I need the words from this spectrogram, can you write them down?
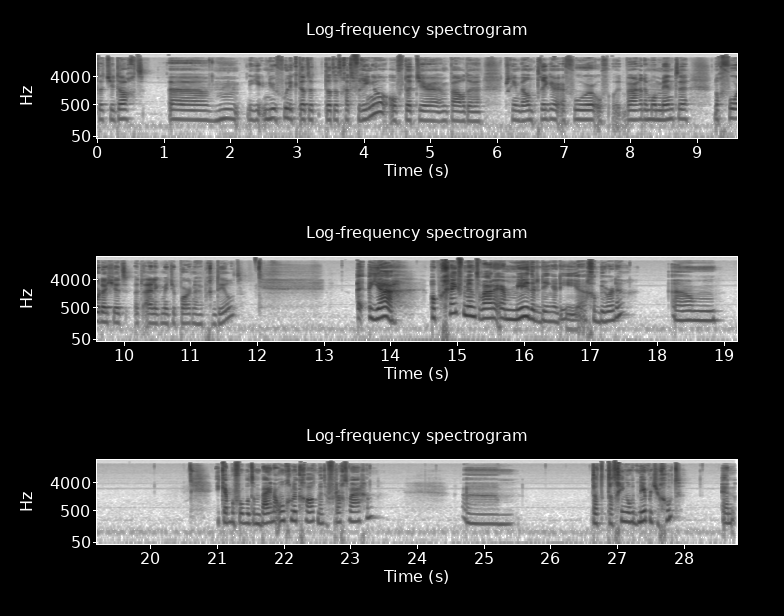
dat je dacht, eh, hmm, nu voel ik dat het, dat het gaat wringen? Of dat je een bepaalde, misschien wel een trigger ervoer? Of waren er momenten nog voordat je het uiteindelijk met je partner hebt gedeeld? Eh, ja, op een gegeven moment waren er meerdere dingen die eh, gebeurden. Ehm, ik heb bijvoorbeeld een bijna ongeluk gehad met een vrachtwagen. Ehm, dat, dat ging op het nippertje goed. En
